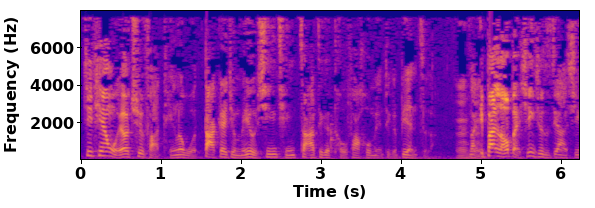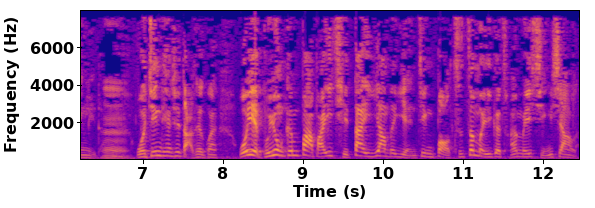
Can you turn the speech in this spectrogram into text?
今天我要去法庭了，我大概就没有心情扎这个头发后面这个辫子了。嗯，那一般老百姓就是这样心理的。嗯，我今天去打这个官，我也不用跟爸爸一起戴一样的眼镜，保持这么一个传媒形象了。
